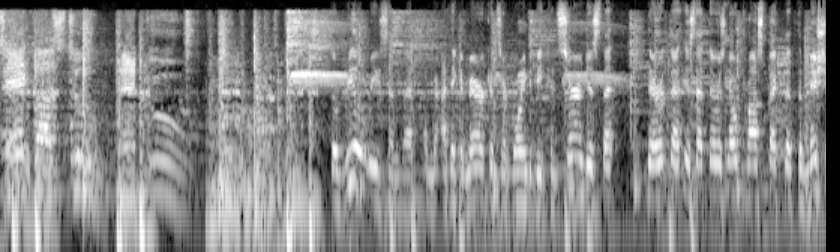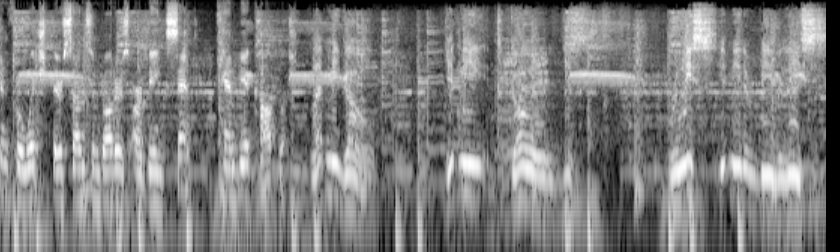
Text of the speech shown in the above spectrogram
take us too? They the real reason that I think Americans are going to be concerned is that there that is that there is no prospect that the mission for which their sons and daughters are being sent can be accomplished. Let me go. Get me to go. Just release. Get me to be released.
